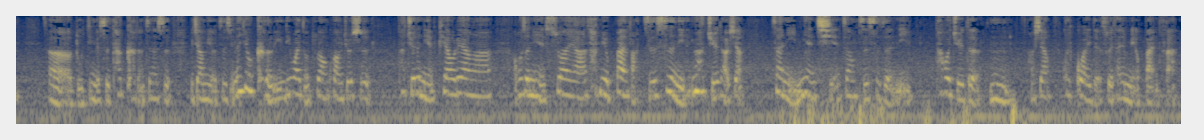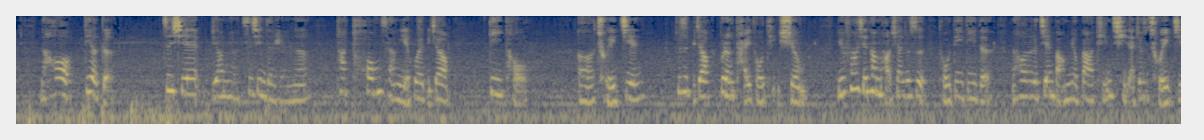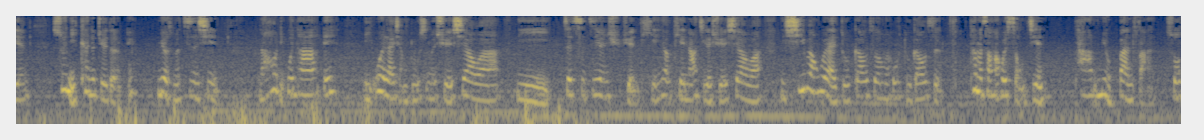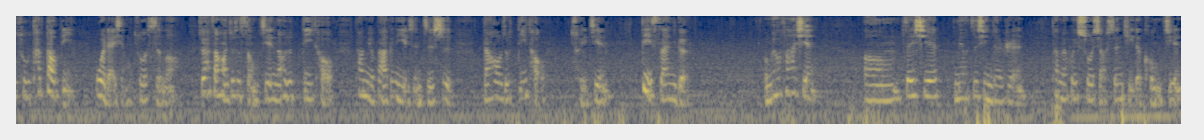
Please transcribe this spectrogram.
呃，笃定的是，他可能真的是比较没有自信。那有可能另外一种状况就是，他觉得你很漂亮啊，或者你很帅啊，他没有办法直视你，因为他觉得好像在你面前这样直视着你，他会觉得嗯，好像怪怪的，所以他就没有办法。然后第二个，这些比较没有自信的人呢，他通常也会比较低头，呃，垂肩，就是比较不能抬头挺胸。你会发现他们好像就是头低低的，然后那个肩膀没有办法挺起来，就是垂肩，所以你一看就觉得，哎，没有什么自信。然后你问他，哎，你未来想读什么学校啊？你这次志愿选填要填哪几个学校啊？你希望未来读高中啊，或读高职？他们常常会耸肩，他没有办法说出他到底未来想做什么，所以他常常就是耸肩，然后就低头，他没有办法跟你眼神直视。然后就低头垂肩。第三个，我们会发现，嗯，这些没有自信的人，他们会缩小身体的空间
